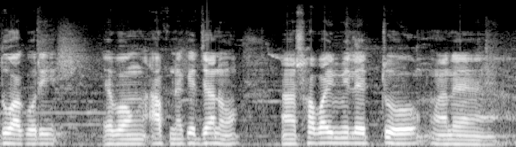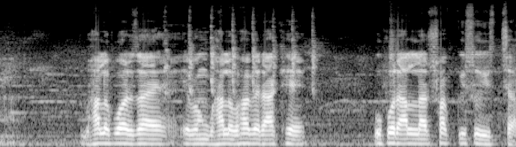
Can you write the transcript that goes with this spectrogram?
দোয়া করি এবং আপনাকে যেন সবাই মিলে একটু মানে ভালো পর্যায়ে এবং ভালোভাবে রাখে উপর আল্লাহর সব কিছু ইচ্ছা।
